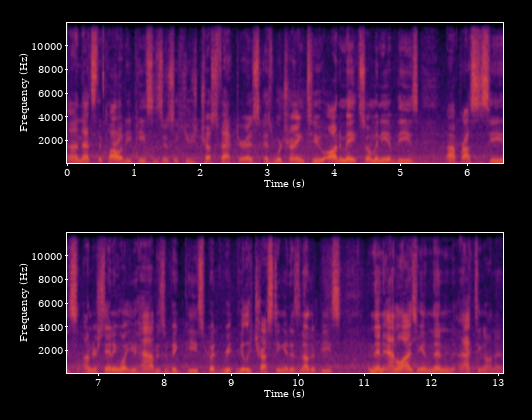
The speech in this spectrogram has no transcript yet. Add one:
and that's the quality right. piece, is there's a huge trust factor as, as we're trying to automate so many of these uh, processes, understanding what you have is a big piece, but re really trusting it is another piece, and then analyzing it and then acting on it.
